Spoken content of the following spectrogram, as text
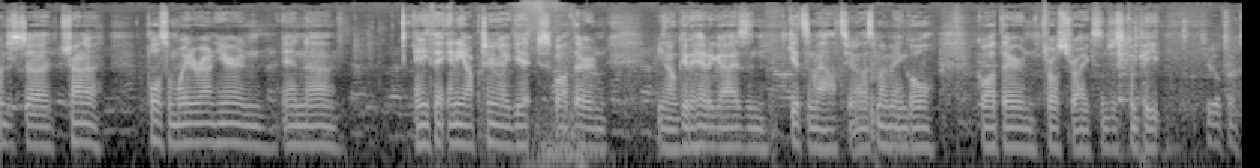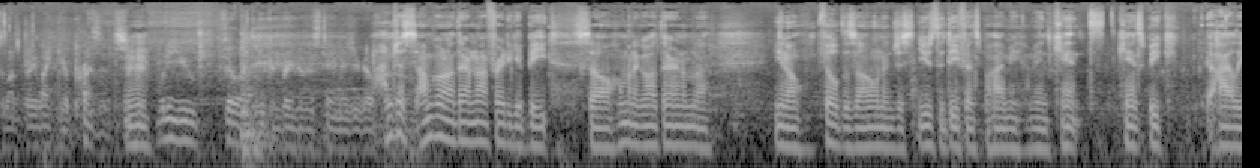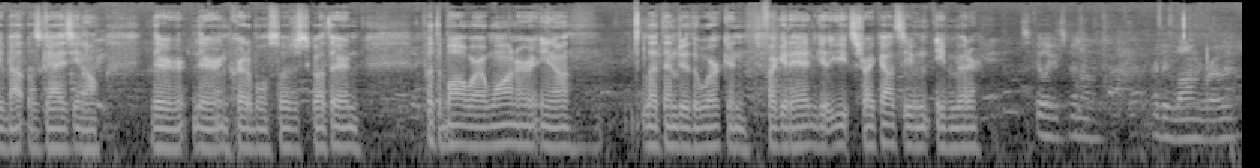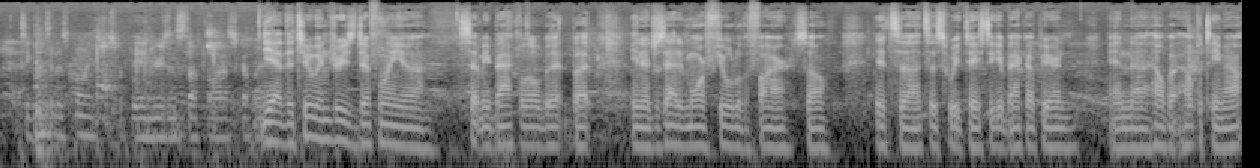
I'm just uh, trying to pull some weight around here and and uh, anything any opportunity I get, just go out there and you know get ahead of guys and get some outs. You know that's my main goal. Go out there and throw strikes and just compete. Tito talks about they like your presence. What do you feel like you can bring to this team as you go? I'm just I'm going out there. I'm not afraid to get beat. So I'm gonna go out there and I'm gonna you know fill the zone and just use the defense behind me. I mean can't can't speak highly about those guys. You know they're they're incredible. So just go out there and put the ball where I want, or you know let them do the work. And if I get ahead and get, get strikeouts, even even better. I feel like it's been a really long road to get to this point, just with the injuries and stuff the last couple of Yeah, the two injuries definitely uh, set me back a little bit, but you know, just added more fuel to the fire. So it's uh, it's a sweet taste to get back up here and and uh, help help a team out.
